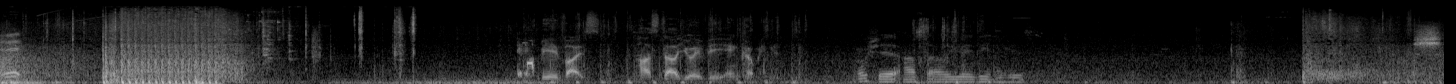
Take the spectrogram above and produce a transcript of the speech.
Hit it. Be advised. Hostile UAV incoming. Oh shit, hostile UAV niggas. Shit.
